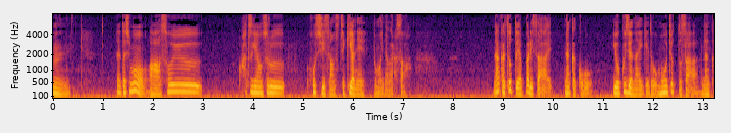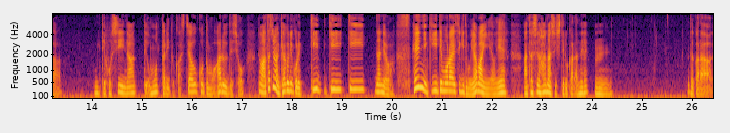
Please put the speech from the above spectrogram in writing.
うん、私もああそういう発言をするホッシーさん素敵やねと思いながらさ。なんかちょっとやっぱりさなんかこう欲じゃないけどもうちょっとさなんか見てほしいなって思ったりとかしちゃうこともあるでしょ？でも私は逆にこれ聞、聞、聞、何だろう、変に聞いてもらいすぎてもやばいんやよね。私の話してるからね。うん。だから、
